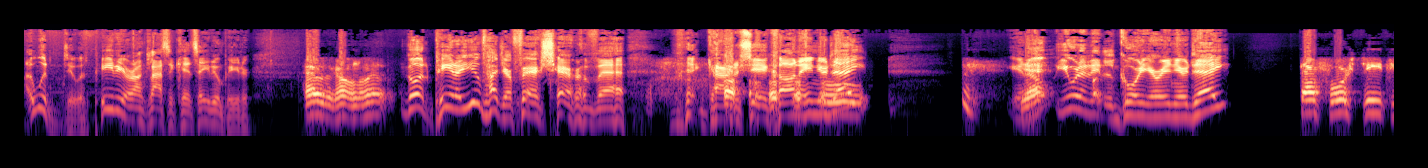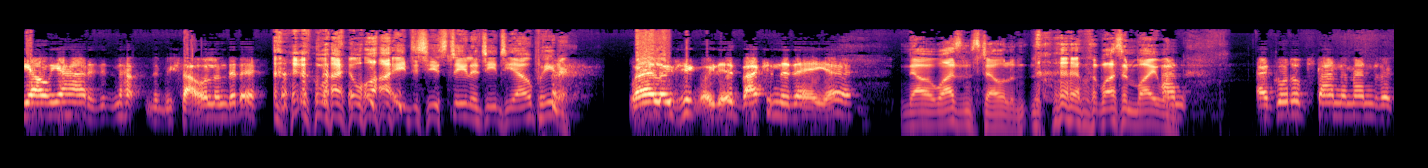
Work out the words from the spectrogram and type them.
I wouldn't do it. Peter, you're on Classic Hits. How you doing, Peter? How's it going, Noel? Good. Peter, you've had your fair share of uh, Garda Síochána in your day. You know, Yeah. you were a little gurrier in your day. That first GTO you had, it didn't happen to be stolen, did it? why, why did you steal a GTO, Peter? well, I think I did back in the day, yeah. No, it wasn't stolen. it wasn't my one. And a good upstanding member of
